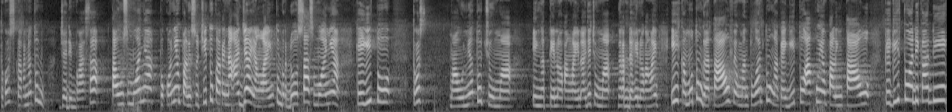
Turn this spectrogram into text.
Terus Karina tuh jadi merasa tahu semuanya. Pokoknya yang paling suci tuh Karina aja, yang lain tuh berdosa semuanya. Kayak gitu. Terus maunya tuh cuma ingetin orang lain aja cuma ngerendahin orang lain. Ih kamu tuh nggak tahu firman Tuhan tuh nggak kayak gitu. Aku yang paling tahu. Kayak gitu adik-adik.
